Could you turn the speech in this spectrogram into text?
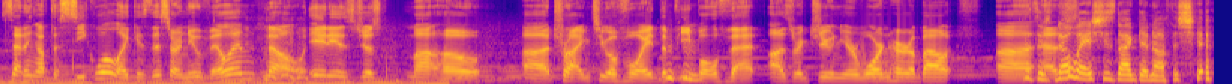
setting up the sequel? Like, is this our new villain? No, it is just Maho. Uh, trying to avoid the people that Osric Jr. warned her about. Uh, 'Cause there's as- no way she's not getting off the ship.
